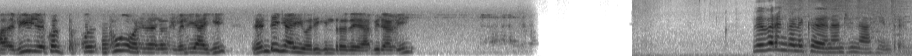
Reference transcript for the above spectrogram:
அந்த வீடியோக்கள் தற்போது சமூக வலைதளங்களில் வெளியாகி ட்ரெண்டிங் ஆகி வருகின்றது அபிராமி. விவரங்களுக்கு நன்றி நாகேந்திரன்.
